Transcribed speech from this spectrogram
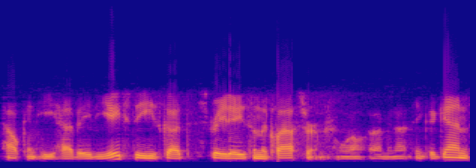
how can he have ADHD? He's got straight A's in the classroom. Well, I mean, I think again,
